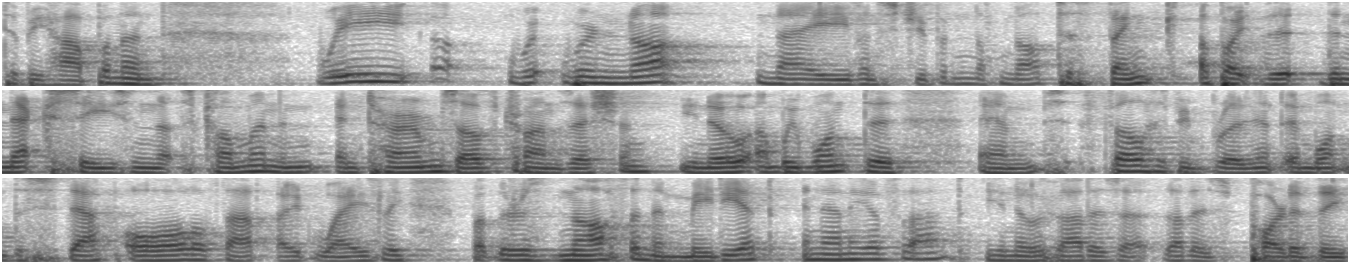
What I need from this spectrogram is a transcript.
to be happening. We, we're not naive and stupid enough not to think about the, the next season that's coming in, in terms of transition, you know, and we want to um, Phil has been brilliant in wanting to step all of that out wisely, but there's nothing immediate in any of that. You know, yeah. that is a, that is part of the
